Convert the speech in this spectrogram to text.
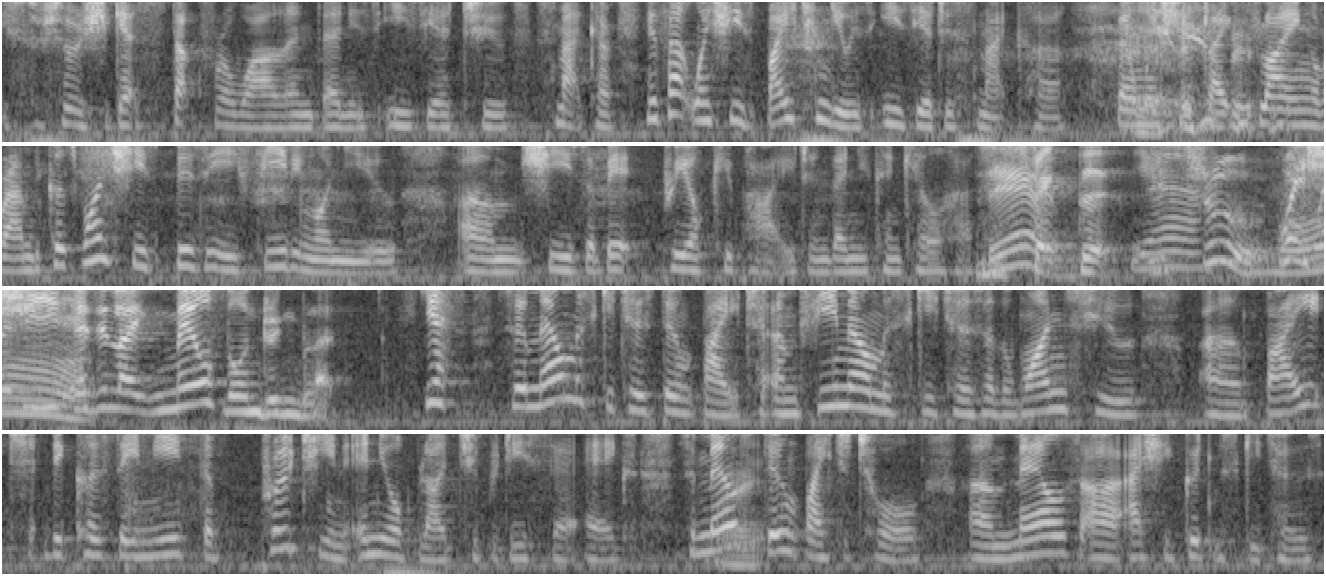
so so she gets stuck for a while, and then it's easier to smack her. In fact, when she's biting you, it's easier to smack her than when she's like flying around because once she's busy feeding on you, um, she's a bit preoccupied, and then you can kill her. distracted. Yeah. It's true. Wait, she, as in like males don't drink blood. Yes, so male mosquitoes don't bite. Um, female mosquitoes are the ones who uh, bite because they need the protein in your blood to produce their eggs. So males Right. don't bite at all. Um, males are actually good mosquitoes.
